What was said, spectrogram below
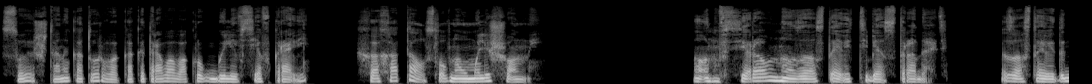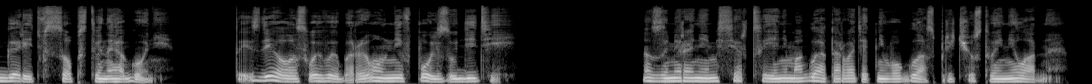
Сойер, штаны которого, как и трава вокруг, были все в крови, хохотал, словно умалишенный. «Он все равно заставит тебя страдать, заставит гореть в собственной агонии. Ты сделала свой выбор, и он не в пользу детей». С замиранием сердца я не могла оторвать от него глаз, предчувствуя неладное.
